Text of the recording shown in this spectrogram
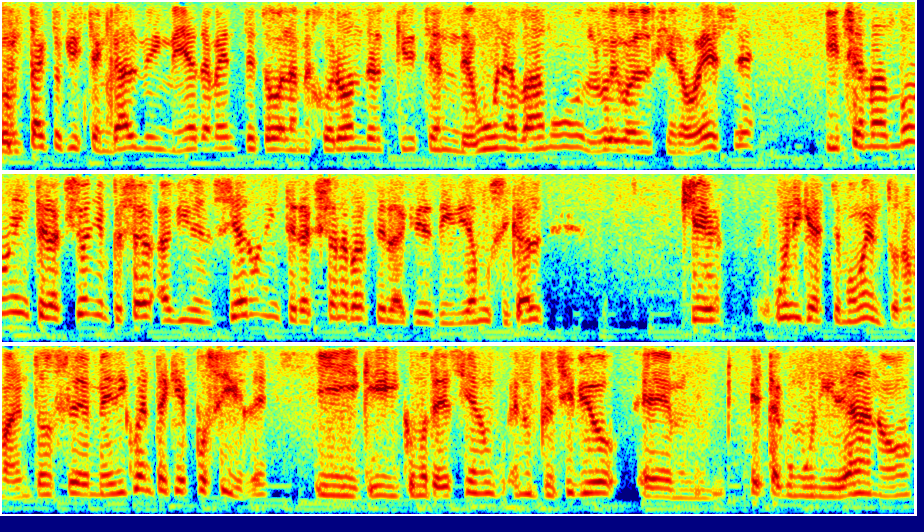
contacto Cristian Galve inmediatamente toda la mejor onda el Cristian de una vamos luego el genovese y se armó una interacción y empecé a vivenciar una interacción aparte de la creatividad musical que única de este momento nomás. Entonces me di cuenta que es posible y que, como te decía en un, principio, em, esta comunidad no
